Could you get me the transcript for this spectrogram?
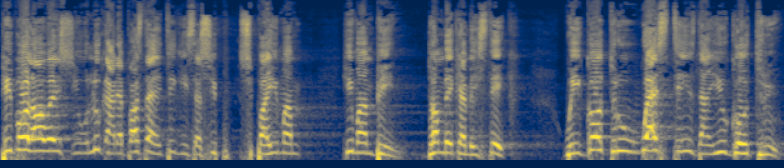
People always, you look at a pastor and think he's a super, superhuman human being. Don't make a mistake. We go through worse things than you go through.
